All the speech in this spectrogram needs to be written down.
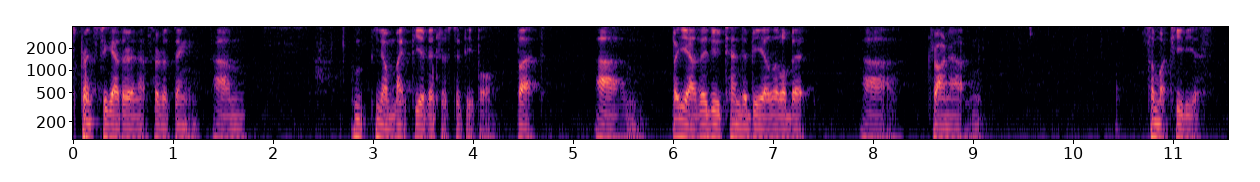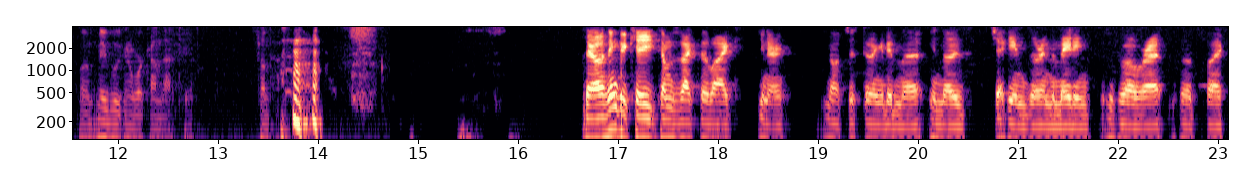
sprints together and that sort of thing, um, you know, might be of interest to people. But um, but yeah, they do tend to be a little bit uh, drawn out and somewhat tedious. Well, maybe we can work on that too somehow. yeah, I think the key comes back to like you know not just doing it in the in those check-ins or in the meetings as well, right? So it's like,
